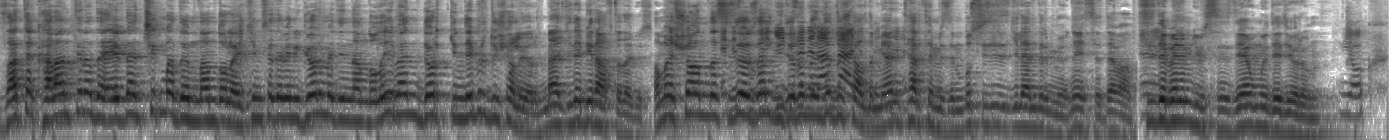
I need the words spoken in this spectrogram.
Zaten karantinada evden çıkmadığımdan dolayı kimse de beni görmediğinden dolayı ben 4 günde bir duş alıyorum. Belki de bir haftada bir. Ama şu anda size bu özel bilgiyi videodan önce duş verdin aldım. Yani peki? tertemizim. Bu sizi ilgilendirmiyor. Neyse devam. Siz de benim gibisiniz diye umut ediyorum. Yok.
